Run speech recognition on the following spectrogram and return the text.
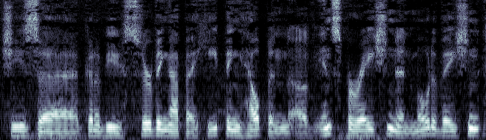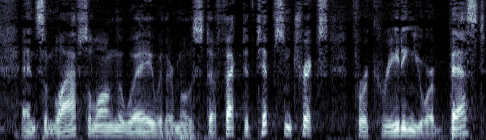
she's uh, going to be serving up a heaping helping of inspiration and and motivation and some laughs along the way with our most effective tips and tricks for creating your best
